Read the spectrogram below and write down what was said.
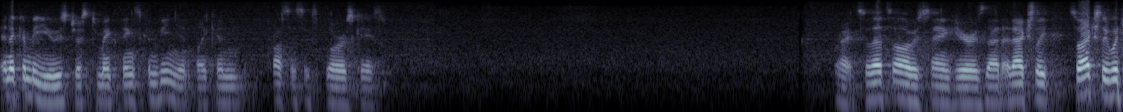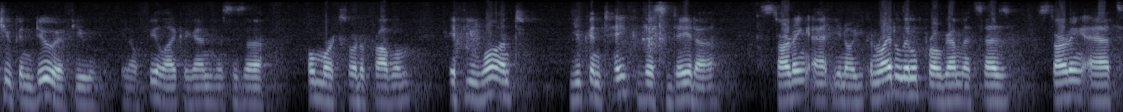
And it can be used just to make things convenient, like in Process Explorer's case. Right, so that's all I was saying here is that it actually, so actually what you can do if you, you know, feel like, again, this is a homework sort of problem. If you want, you can take this data starting at, you know, you can write a little program that says starting at,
